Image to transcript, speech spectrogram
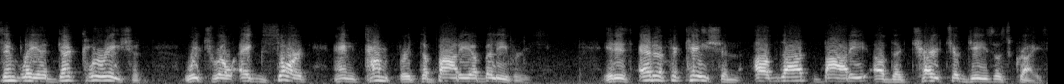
Simply a declaration which will exhort and comfort the body of believers. It is edification of that body of the Church of Jesus Christ,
